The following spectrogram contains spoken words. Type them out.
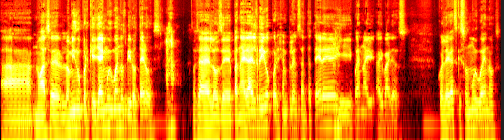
a no hacer lo mismo, porque ya hay muy buenos viroteros. Ajá. O sea, los de Panadería del Río, por ejemplo, en Santa Tere, y bueno, hay, hay varios colegas que son muy buenos.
